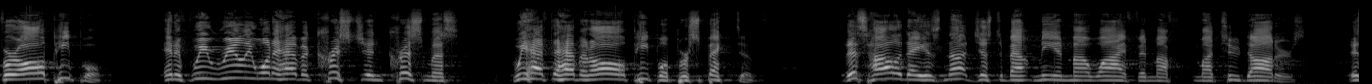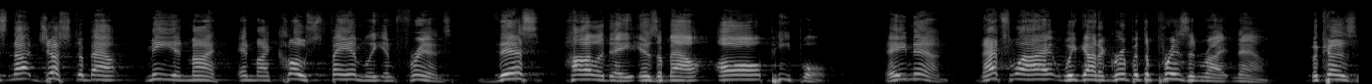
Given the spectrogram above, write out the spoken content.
for all people. And if we really want to have a Christian Christmas, we have to have an all people perspective. This holiday is not just about me and my wife and my, my two daughters. It's not just about me and my and my close family and friends. This holiday is about all people. Amen. That's why we got a group at the prison right now because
